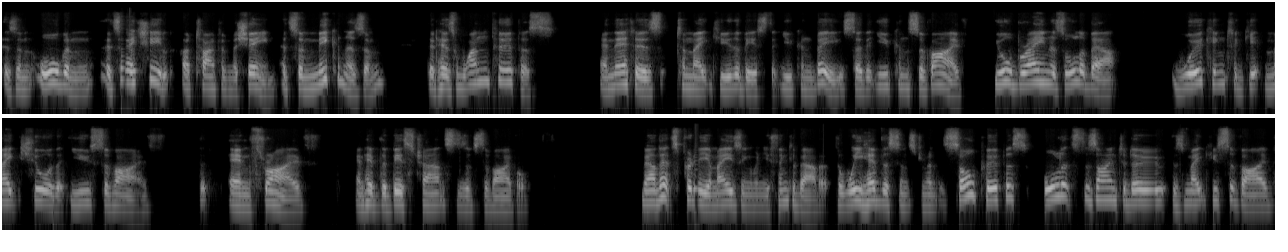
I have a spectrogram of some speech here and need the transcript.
is an organ, it's actually a type of machine. It's a mechanism that has one purpose, and that is to make you the best that you can be so that you can survive. Your brain is all about working to get make sure that you survive and thrive and have the best chances of survival. Now, that's pretty amazing when you think about it that we have this instrument. Its sole purpose, all it's designed to do is make you survive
